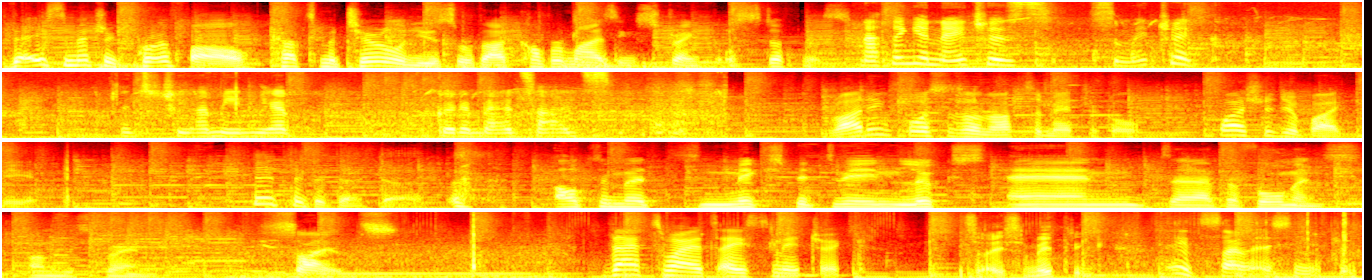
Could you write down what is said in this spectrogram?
The asymmetric profile cuts material use without compromising strength or stiffness. Nothing in nature is symmetric. It's true. I mean, we have good and bad sides. Riding forces are not symmetrical. Why should your bike be? Da, da, da, da, da. Ultimate mix between looks and uh, performance on this frame. Science. That's why it's asymmetric. It's asymmetric. It's so asymmetric.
